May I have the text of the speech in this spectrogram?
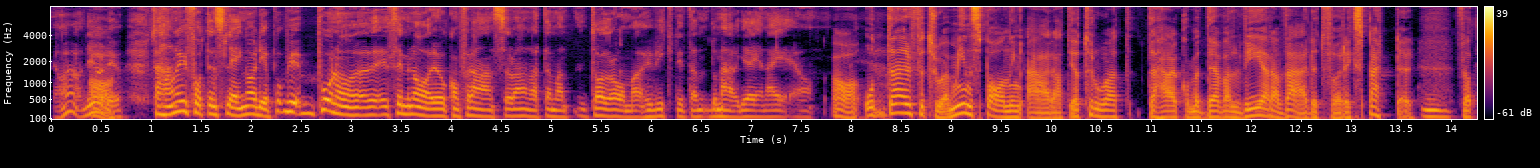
Ja, ja, det gör det. Så han har ju fått en släng av det på, på några seminarier och konferenser och annat där man talar om hur viktigt de, här grejerna är. Ja. Ja, och därför tror jag, min spaning är att jag tror att det här kommer devalvera värdet för experter. För att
